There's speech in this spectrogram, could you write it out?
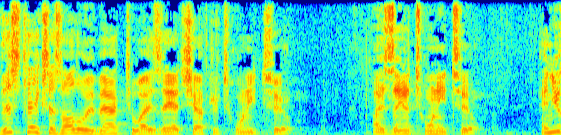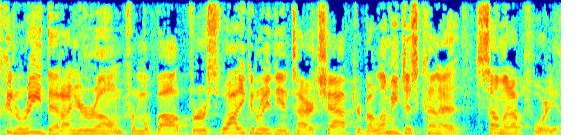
this takes us all the way back to Isaiah chapter 22. Isaiah 22. And you can read that on your own from about verse, well, you can read the entire chapter, but let me just kind of sum it up for you.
